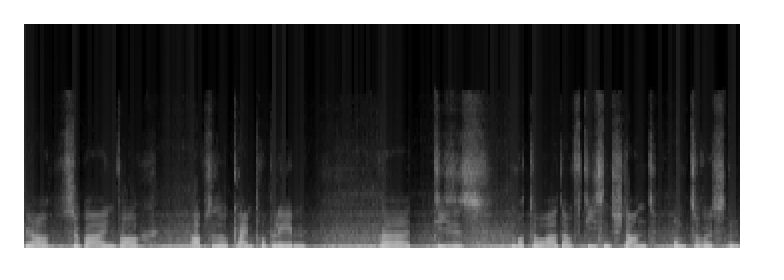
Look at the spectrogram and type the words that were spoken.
ja, super einfach, absolut kein Problem, äh, dieses Motorrad auf diesen Stand umzurüsten.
